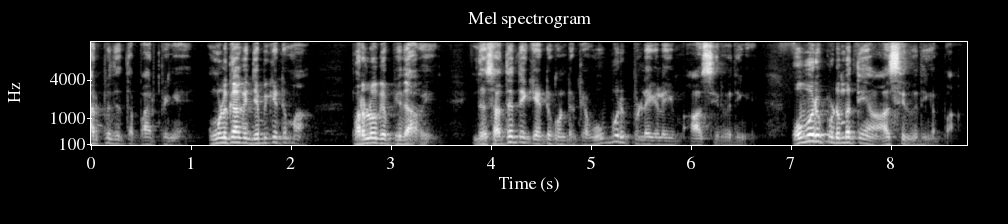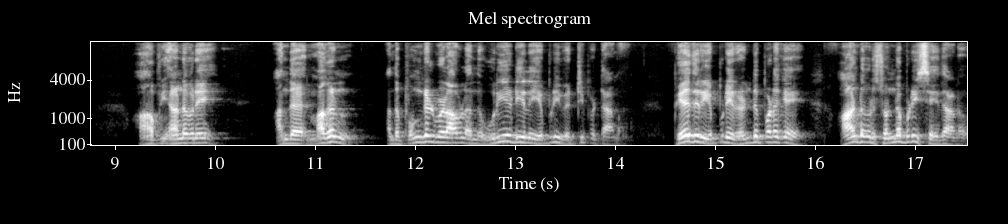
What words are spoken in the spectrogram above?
அற்புதத்தை பார்ப்பீங்க. உங்களுக்காக ஜெபிக்கட்டுமா? பரலோக பிதாவை இந்த சத்தத்தை கேட்டுக்கொண்டிருக்க ஒவ்வொரு பிள்ளைகளையும் ஆசீர்வதிங்க. ஒவ்வொரு குடும்பத்தையும் ஆசீர்வதிங்கப்பா. ஆவியானவரே அந்த மகன் அந்த பொங்கல் விழாவில் அந்த உரியடியில் எப்படி வெற்றி பெற்றானோ பேதர் எப்படி ரெண்டு படகை ஆண்டவர் சொன்னபடி செய்தானோ?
